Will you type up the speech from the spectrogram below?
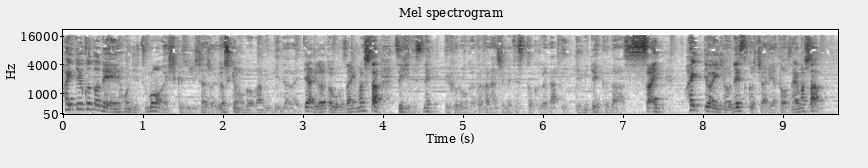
はい、ということで、本日もしくじり社長よしきの動画見ていただいてありがとうございました。ぜひですね、フロー型から始めてストック型行ってみてください。はい、では以上です。ご視聴ありがとうございました。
